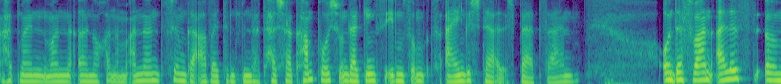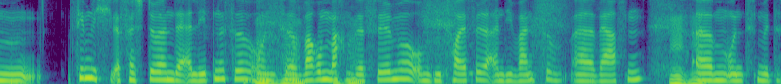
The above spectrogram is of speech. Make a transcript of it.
hat mein Mann äh, noch an einem anderen Film gearbeitet mit Natascha Kampusch und da ging es eben ums Eingesperrtsein. Und das waren alles ähm, ziemlich verstörende Erlebnisse und äh, mhm. warum machen mhm. wir Filme, um die Teufel an die Wand zu äh, werfen mhm. ähm, und mit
